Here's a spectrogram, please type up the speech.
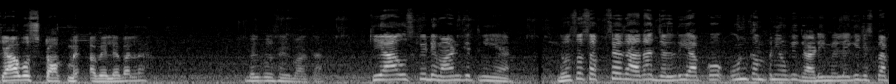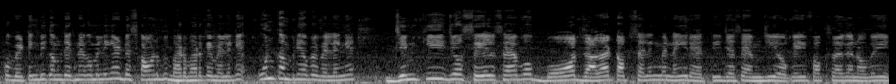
क्या वो स्टॉक में अवेलेबल है? बिल्कुल सही बात है। क्या उसकी डिमांड कितनी है? दोस्तों, सबसे ज़्यादा जल्दी आपको उन कंपनियों की गाड़ी मिलेगी जिसपे आपको वेटिंग भी कम देखने को मिलेगी डिस्काउंट भी भर भर के मिलेंगे। उन कंपनियों पे मिलेंगे जिनकी जो सेल्स है वो बहुत ज़्यादा टॉप सेलिंग में नहीं रहती, जैसे एमजी हो गई फॉक्स हो गई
